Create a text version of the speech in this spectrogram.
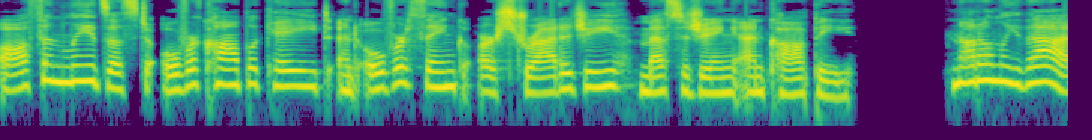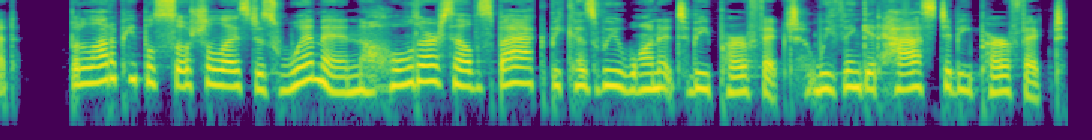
often leads us to overcomplicate and overthink our strategy, messaging, and copy. Not only that, but a lot of people socialized as women hold ourselves back because we want it to be perfect. We think it has to be perfect.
